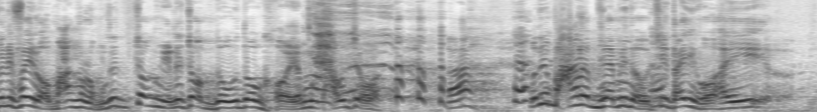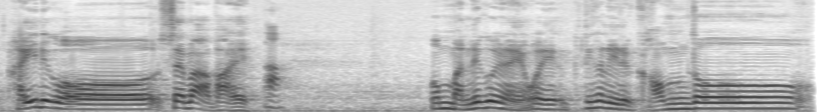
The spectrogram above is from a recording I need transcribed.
嗰啲飛羅猛個籠都裝住都裝唔到好多個，有冇搞錯啊？啊！嗰啲猛都唔知喺邊度，即係等於我喺喺呢個西班牙拍戲。啊我問呢個人：喂，點解你哋咁多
